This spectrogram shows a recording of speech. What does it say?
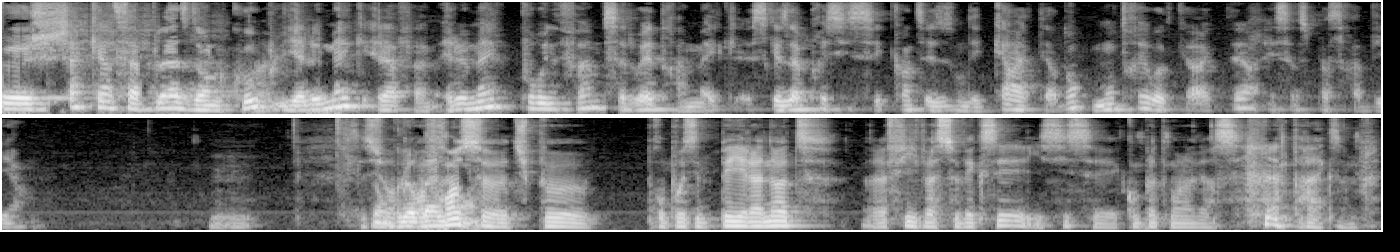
euh, chacun sa place dans le couple. Il y a le mec et la femme. Et le mec, pour une femme, ça doit être un mec. Ce qu'elles apprécient, c'est quand elles ont des caractères. Donc, montrez votre caractère et ça se passera bien. Mm-hmm. C'est sûr. en France, euh, tu peux proposer de payer la note la fille va se vexer. Ici, c'est complètement l'inverse, par exemple.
